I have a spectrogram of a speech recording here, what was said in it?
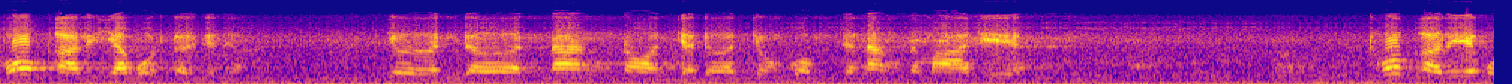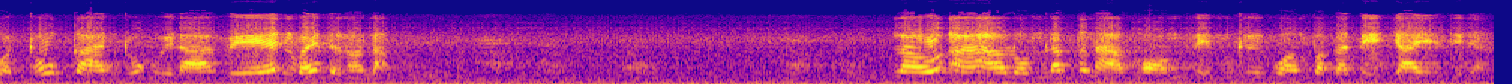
ทุกอริยบทเลยทีเนี้ย เดินเดินนั่งนอนจะเดินจงกรมจะนั่งสมาธิทุกอริยบททุกการทุกเวลาเว้นไว้แต่นอนหลับ เราอารมณ์ลักษณะของศีลคือความปกติใจที่เนี่ย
